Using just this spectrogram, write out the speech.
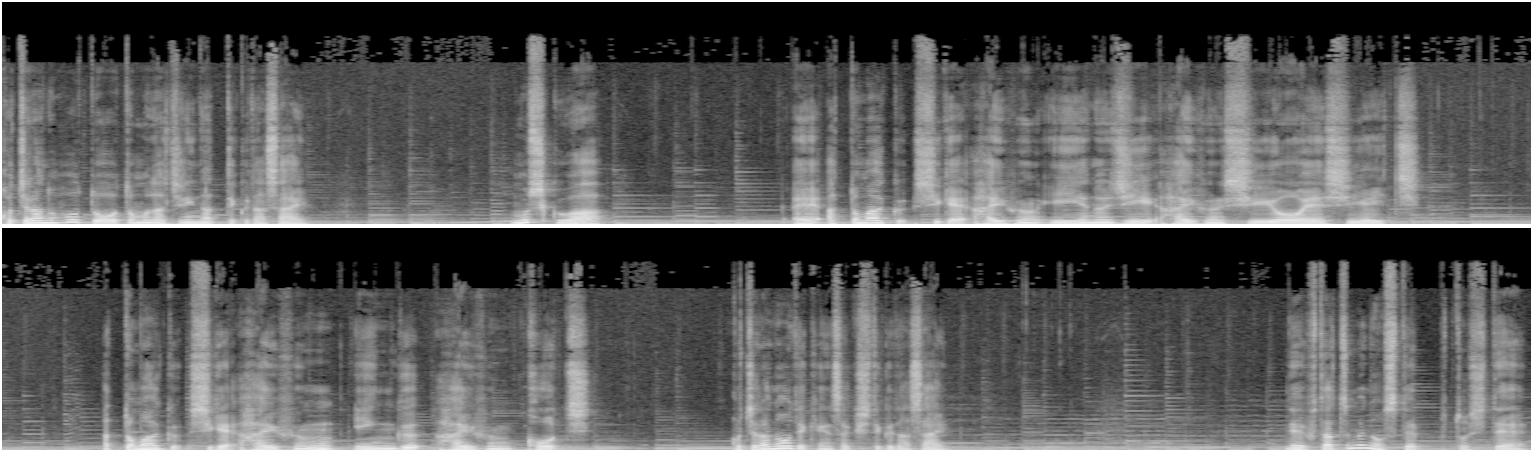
こちらの方とお友達になってください。もしくはえー、アットマークしげ -eng-coach アットマークしげ -ing-coach こちらの方で検索してください。で2つ目のステップとして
